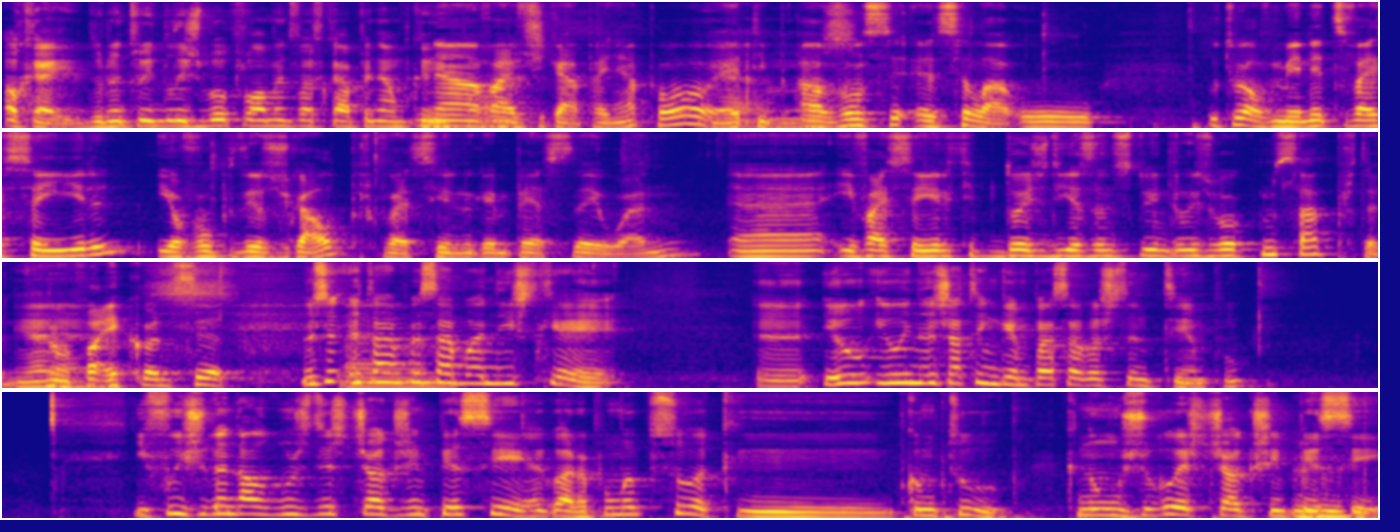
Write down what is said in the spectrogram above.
Ok, durante o id de Lisboa provavelmente vai ficar a apanhar um bocadinho. Não, vai ficar a apanhar pó. É Yeah, tipo, mas- ah, vão ser, eh, sei lá, o, o 12 Minutes vai sair e eu vou poder jogá-lo porque vai sair no Game Pass Day One ah, e vai sair tipo dois dias antes do Indie Lisboa começar, portanto Yeah, não yeah, vai acontecer. Mas eu estava a Ah. pensar bem nisto que é. eh, eu, eu ainda já tenho Game Pass há bastante tempo e fui jogando alguns destes jogos em PC. Agora, para uma pessoa que, como tu, que não jogou estes jogos em PC,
